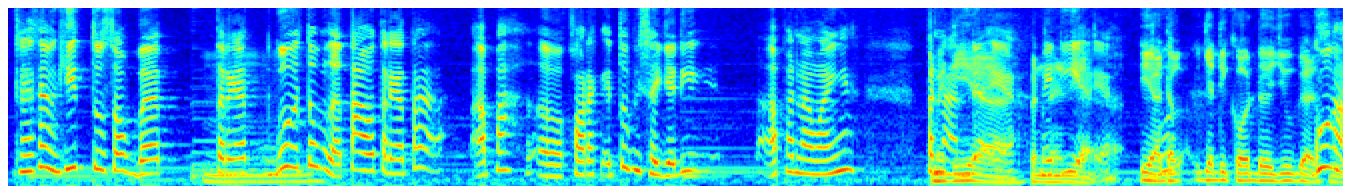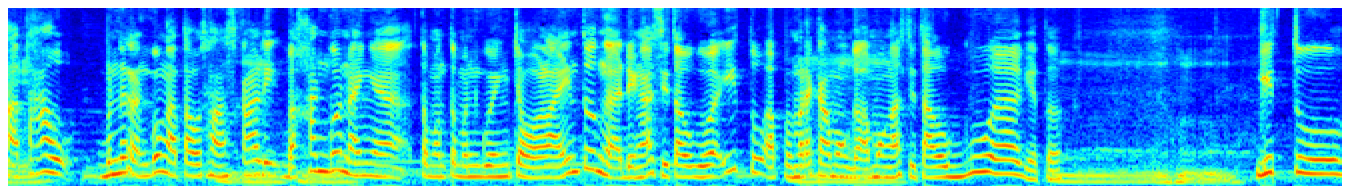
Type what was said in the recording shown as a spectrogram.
Ternyata begitu sobat. Ternyata Hmm. gue tuh nggak tahu ternyata apa eh, korek itu bisa jadi apa namanya penanda media ya, penanda. media ya. iya Gua- ada jadi kode juga gue sih nggak tahu beneran gue nggak tahu sama sekali bahkan gue nanya teman-teman gue yang cowok lain tuh nggak ada yang ngasih tahu gue itu apa mereka mau nggak mau ngasih tahu gue gitu gitu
